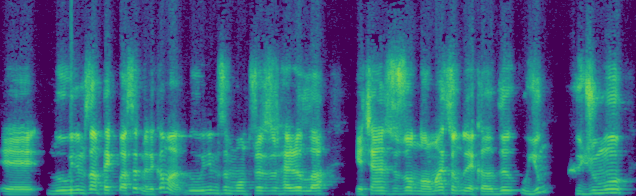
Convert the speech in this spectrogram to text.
e, Lou Williams'dan pek bahsetmedik ama Lou Williams'ın Montrezl Harrell'la geçen sezon normal sezonda yakaladığı uyum hücumu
